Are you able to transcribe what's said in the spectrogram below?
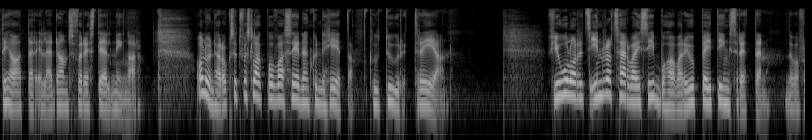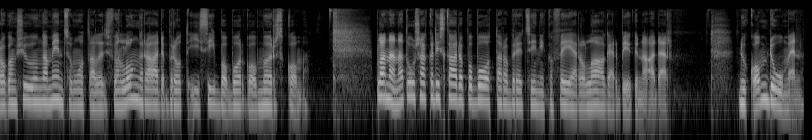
teater eller dansföreställningar. Och Lund har också ett förslag på vad sedeln kunde heta, Kulturtrean. Fjolårets inbrottshärva i Sibbo har varit uppe i tingsrätten. Det var fråga om sju unga män som åtalades för en lång rad brott i Sibbo, Borgå och Mörskom. Bland annat orsakade de skador på båtar och bröt sig in i kaféer och lagerbyggnader. Nu kom domen.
